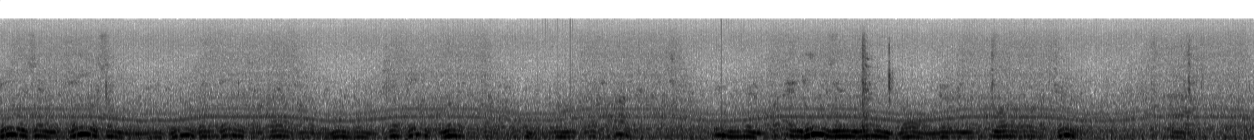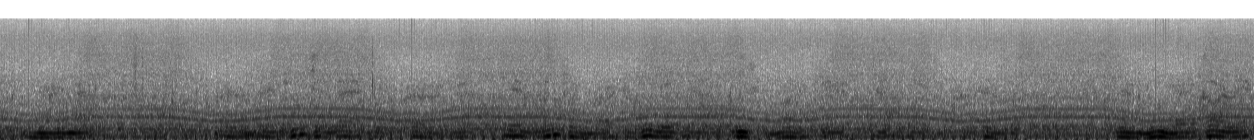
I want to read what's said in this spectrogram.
he was in, he was in, he was in, he was in he was ship, he was to the Pearl Harbor. He was in, and he was in the World War Two. Uh, and, uh, and then he came back, uh, then he came back, and he lived down east of Mike, there, down there, and, and he had a car wreck,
